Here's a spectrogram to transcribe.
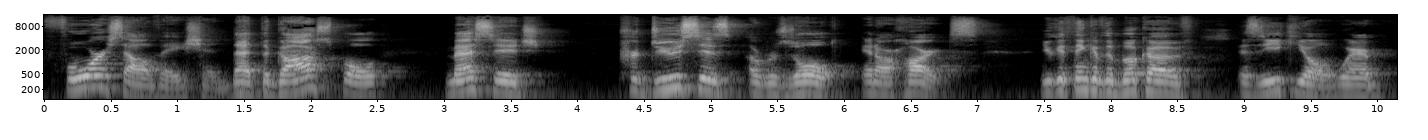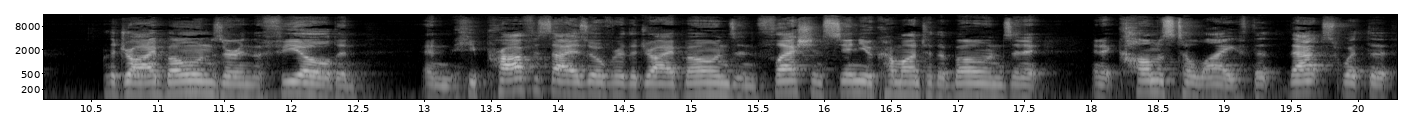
for salvation. That the gospel message produces a result in our hearts. You could think of the book of Ezekiel, where the dry bones are in the field and and he prophesies over the dry bones and flesh and sinew come onto the bones and it and it comes to life. That that's what the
